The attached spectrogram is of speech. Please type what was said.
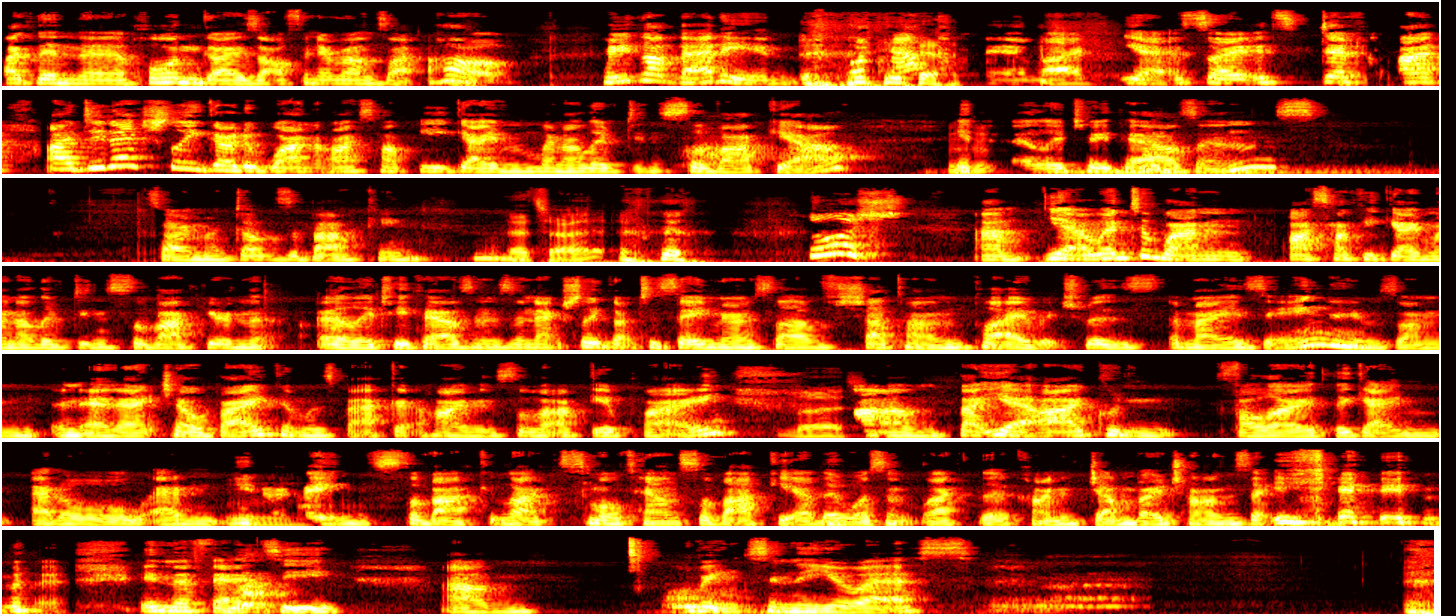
like then the horn goes off, and everyone's like, oh. Who got that in? What happened yeah. there? Like, yeah. So it's definitely. I I did actually go to one ice hockey game when I lived in Slovakia mm-hmm. in the early two thousands. Sorry, my dogs are barking. That's all right. Gosh. Um, yeah, I went to one ice hockey game when I lived in Slovakia in the early 2000s and actually got to see Miroslav Šatan play, which was amazing. He was on an NHL break and was back at home in Slovakia playing. Nice. Um, but yeah, I couldn't follow the game at all. And, you mm. know, being Slovakia, like small town Slovakia, there wasn't like the kind of jumbotrons that you get in the, in the fancy, um, rinks in the US.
